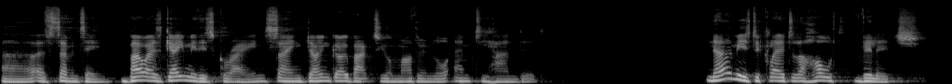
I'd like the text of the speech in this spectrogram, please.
uh, 17. Boaz gave me this grain, saying, Don't go back to your mother in law empty handed. Naomi has declared to the whole village,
